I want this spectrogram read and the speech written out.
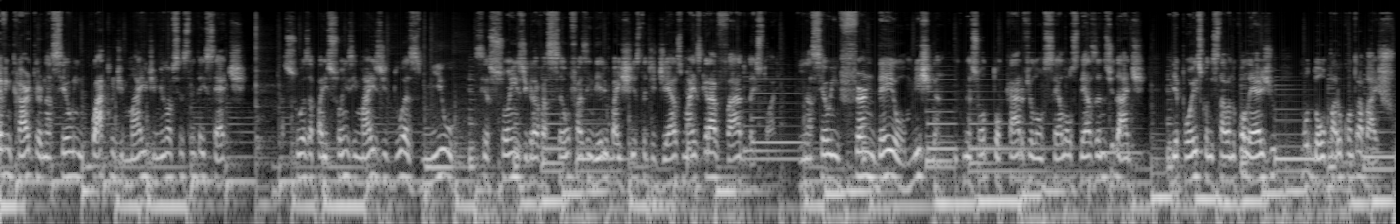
Levin Carter nasceu em 4 de maio de 1937. As suas aparições em mais de duas mil sessões de gravação fazem dele o baixista de jazz mais gravado da história. Ele nasceu em Ferndale, Michigan, e começou a tocar violoncelo aos 10 anos de idade. Depois, quando estava no colégio, mudou para o contrabaixo.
